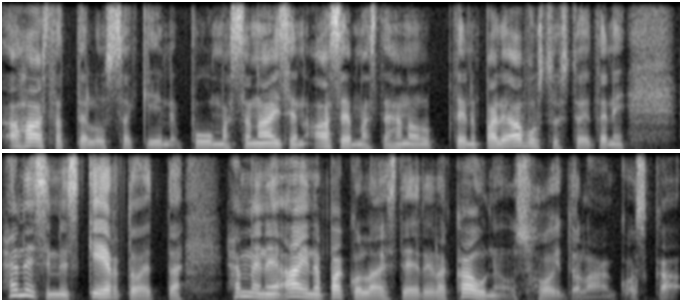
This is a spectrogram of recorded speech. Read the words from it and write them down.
haastattelussakin puhumassa naisen asemasta, hän on ollut tehnyt paljon avustustöitä, niin hän esimerkiksi kertoo, että hän menee aina pakolaisteerillä kauneushoitolaan, koska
